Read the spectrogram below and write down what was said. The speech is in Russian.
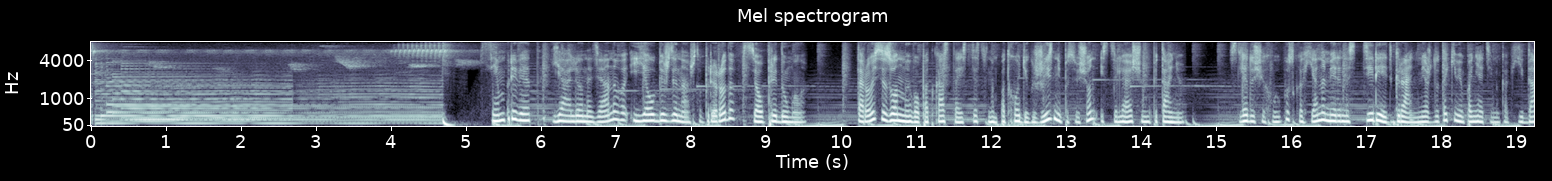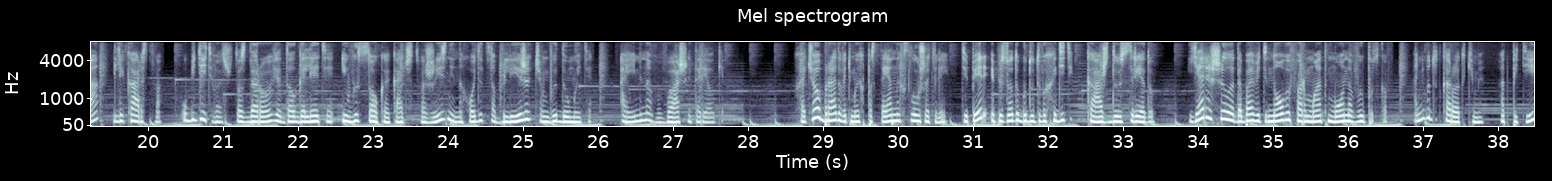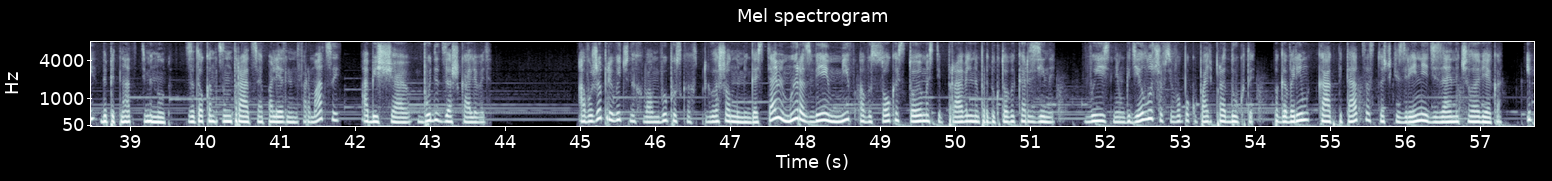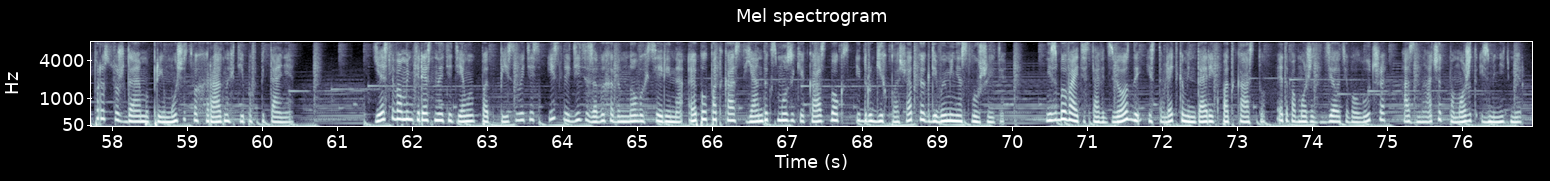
Всем привет! Я Алена Дианова, и я убеждена, что природа все придумала. Второй сезон моего подкаста о естественном подходе к жизни посвящен исцеляющему питанию. В следующих выпусках я намерена стереть грань между такими понятиями, как еда и лекарство, убедить вас, что здоровье, долголетие и высокое качество жизни находятся ближе, чем вы думаете, а именно в вашей тарелке. Хочу обрадовать моих постоянных слушателей. Теперь эпизоды будут выходить каждую среду – я решила добавить новый формат моно-выпусков. Они будут короткими, от 5 до 15 минут. Зато концентрация полезной информации, обещаю, будет зашкаливать. А в уже привычных вам выпусках с приглашенными гостями мы развеем миф о высокой стоимости правильной продуктовой корзины, выясним, где лучше всего покупать продукты, поговорим, как питаться с точки зрения дизайна человека и порассуждаем о преимуществах разных типов питания – если вам интересны эти темы, подписывайтесь и следите за выходом новых серий на Apple Podcast, Яндекс.Музыке, Castbox и других площадках, где вы меня слушаете. Не забывайте ставить звезды и оставлять комментарии к подкасту. Это поможет сделать его лучше, а значит поможет изменить мир.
